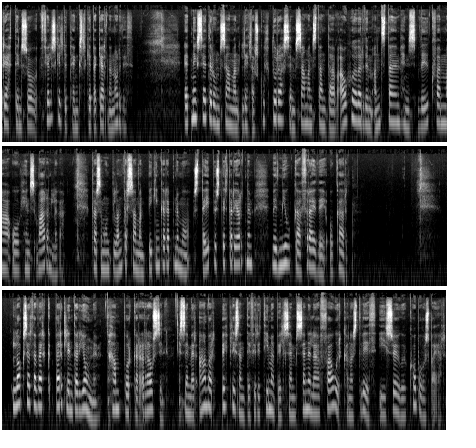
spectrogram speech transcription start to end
rétt eins og fjölskyldutengsl geta gerðan orðið. Etnig setur hún saman litla skúltúra sem samanstanda af áhugaverðum andstæðum hins viðkvæma og hins varanlega, þar sem hún blandar saman byggingarefnum og steipustyrtarjárnum við mjúka þræði og gardn. Loks er það verk Berglindar Jónu, Hamborgar Rásin, sem er afar upplýsandi fyrir tímabil sem sennilega fáir kannast við í sögu Kópavásbæjar.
